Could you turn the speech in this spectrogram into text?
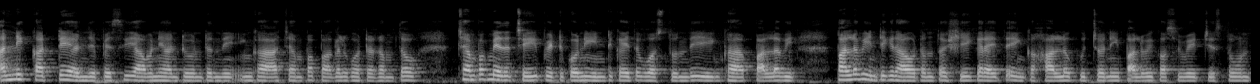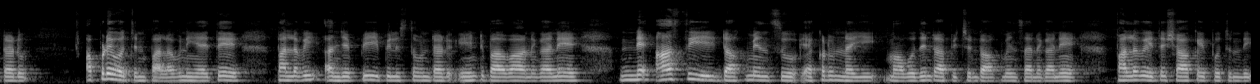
అన్ని కట్టే అని చెప్పేసి అవని అంటూ ఉంటుంది. ఇంకా ఆ చెంప పగలు కొట్టడంతో చెంప మీద చేయి పెట్టుకొని ఇంటికైతే వస్తుంది. ఇంకా పల్లవి పల్లవి ఇంటికి రావడంతో శేఖర్ అయితే ఇంకా హాల్లో కూర్చొని పల్లవి కోసం వెయిట్ చేస్తూ ఉంటాడు. అప్పుడే వచ్చిన పల్లవిని అయితే పల్లవి అని చెప్పి పిలుస్తూ ఉంటాడు. ఏంటి బావా? అనగానే "నే- ఆస్తి డాక్యుమెంట్స్ ఎక్కడున్నాయి? మా వదిన రాపించిన డాక్యుమెంట్స్ అనగానే పల్లవి అయితే షాక్ అయిపోతుంది.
